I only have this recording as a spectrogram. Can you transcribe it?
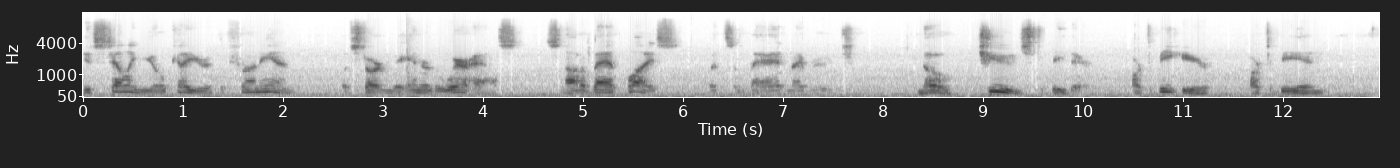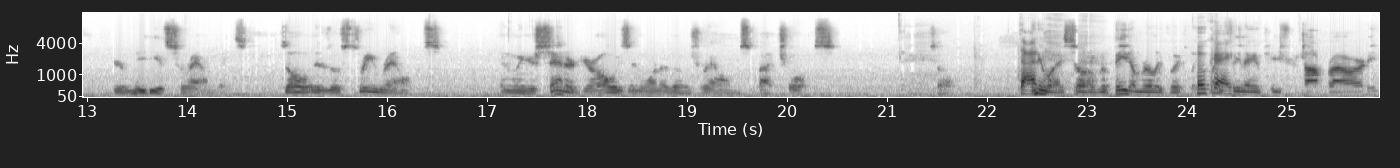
it's telling you, okay, you're at the front end of starting to enter the warehouse. It's not a bad place, but it's a bad neighborhood. No, choose to be there, or to be here, or to be in your immediate surroundings. So there's those three realms. And when you're centered, you're always in one of those realms by choice. So That, anyway, so I'll repeat them really quickly. Okay. Feeling of peace, your top priority.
